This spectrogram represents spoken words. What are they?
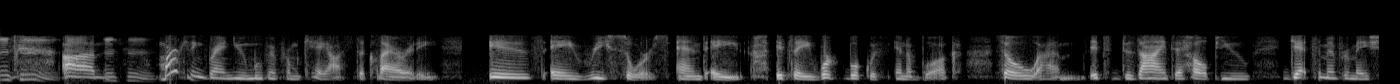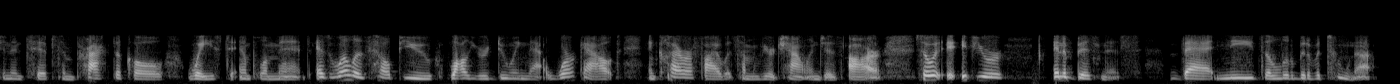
mhm. Um, Mhm. Marketing Brand You Moving from Chaos to Clarity is a resource and a it's a workbook within a book. So um, it's designed to help you get some information and tips and practical ways to implement, as well as help you while you're doing that workout and clarify what some of your challenges are. So if you're in a business that needs a little bit of a tune up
